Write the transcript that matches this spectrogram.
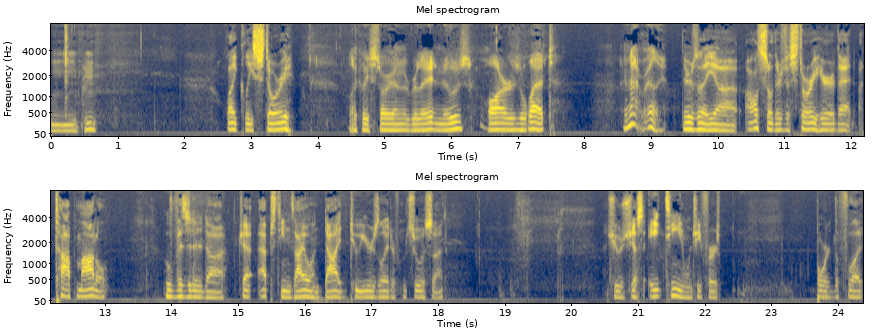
Mm-hmm. Likely story. Likely story on the related news. Water is wet. Not really. There's a uh, also there's a story here that a top model who visited uh, Je- Epstein's island died two years later from suicide. She was just 18 when she first boarded the flight,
